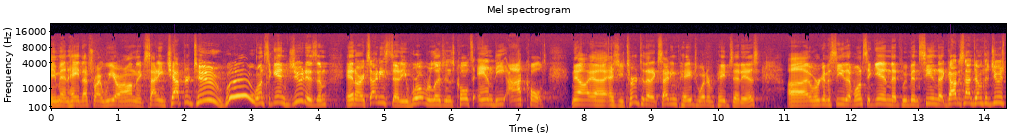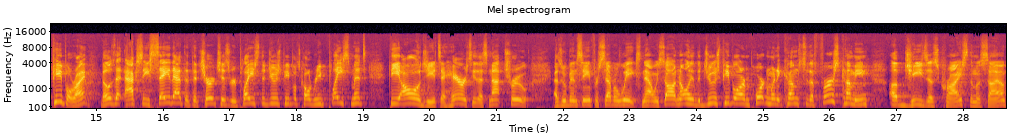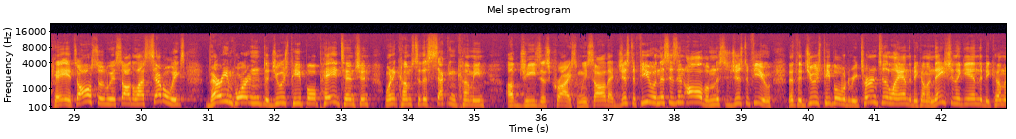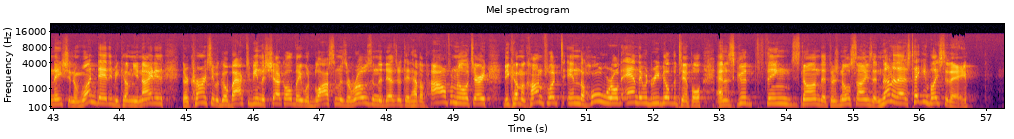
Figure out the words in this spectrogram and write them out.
Amen. Hey, that's right. We are on the exciting chapter two. Woo! Once again, Judaism in our exciting study, world religions, cults, and the occult. Now, uh, as you turn to that exciting page, whatever page that is, uh, we're going to see that once again that we've been seeing that God is not done with the Jewish people, right? Those that actually say that, that the church has replaced the Jewish people, it's called replacement theology. It's a heresy. That's not true, as we've been seeing for several weeks. Now, we saw not only the Jewish people are important when it comes to the first coming of Jesus Christ, the Messiah, okay? It's also, we saw the last several weeks, very important the Jewish people pay attention when it comes to the second coming of Jesus Christ. And we saw that just a few, and this isn't all of them, this is just a few, that the Jewish people would return to the land, they become a nation again, they become a nation, and one day they become united. Their currency would go back to being the shekel, they would blossom as a rose in the desert, they'd have a powerful military, become a conflict in the whole world, and they would rebuild the temple. And it's good things done that there's no signs that none of that is taking place today.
